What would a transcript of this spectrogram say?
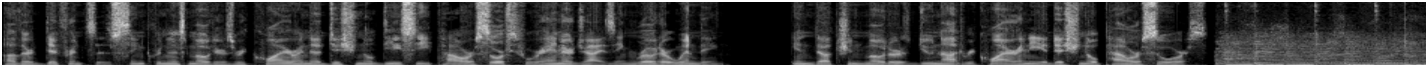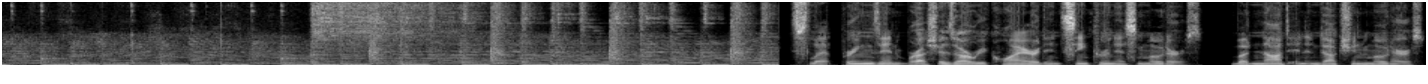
Other differences Synchronous motors require an additional DC power source for energizing rotor winding. Induction motors do not require any additional power source. Slip rings and brushes are required in synchronous motors, but not in induction motors,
